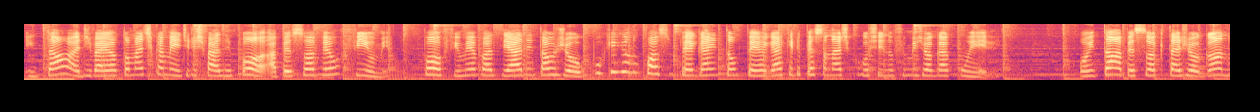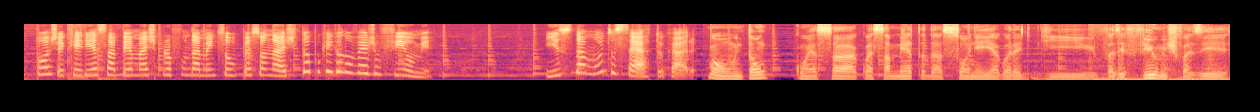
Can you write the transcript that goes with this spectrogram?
Então, eles vai automaticamente, eles fazem, pô, a pessoa vê um filme. Pô, o filme é baseado em tal jogo. Por que, que eu não posso pegar, então, pegar aquele personagem que eu gostei no filme e jogar com ele? Ou então a pessoa que tá jogando, poxa, queria saber mais profundamente sobre o personagem. Então por que, que eu não vejo o filme? E isso dá muito certo, cara. Bom, então com essa, com essa meta da Sony aí agora de fazer filmes, fazer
